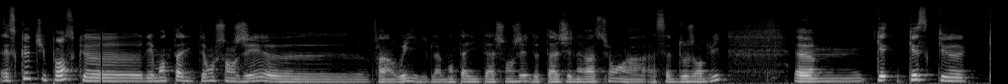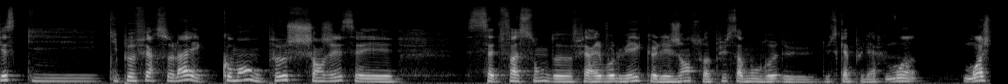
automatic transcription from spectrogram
est-ce que tu penses que les mentalités ont changé euh, Enfin, oui, la mentalité a changé de ta génération à, celle d'aujourd'hui? Euh, qu'est-ce, que, qu'est-ce qui, peut faire cela et comment on peut changer cette façon de faire évoluer, que les gens soient plus amoureux du, scapulaire? Moi, moi, je,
